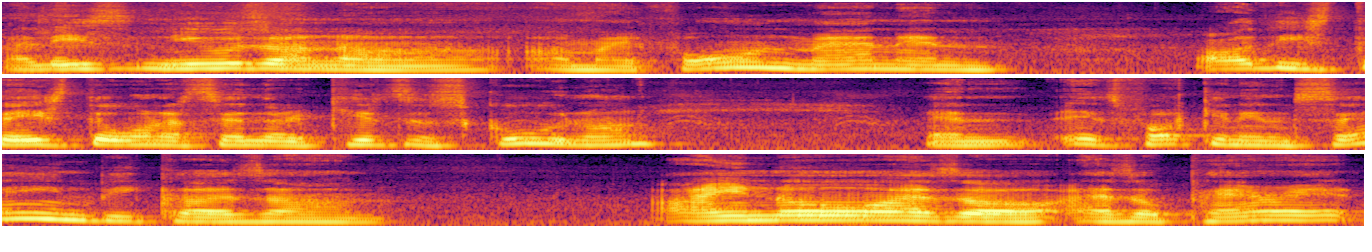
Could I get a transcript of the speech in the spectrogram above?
at least news on uh, on my phone, man, and all these states they want to send their kids to school, you know. And it's fucking insane because um, I know as a as a parent,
